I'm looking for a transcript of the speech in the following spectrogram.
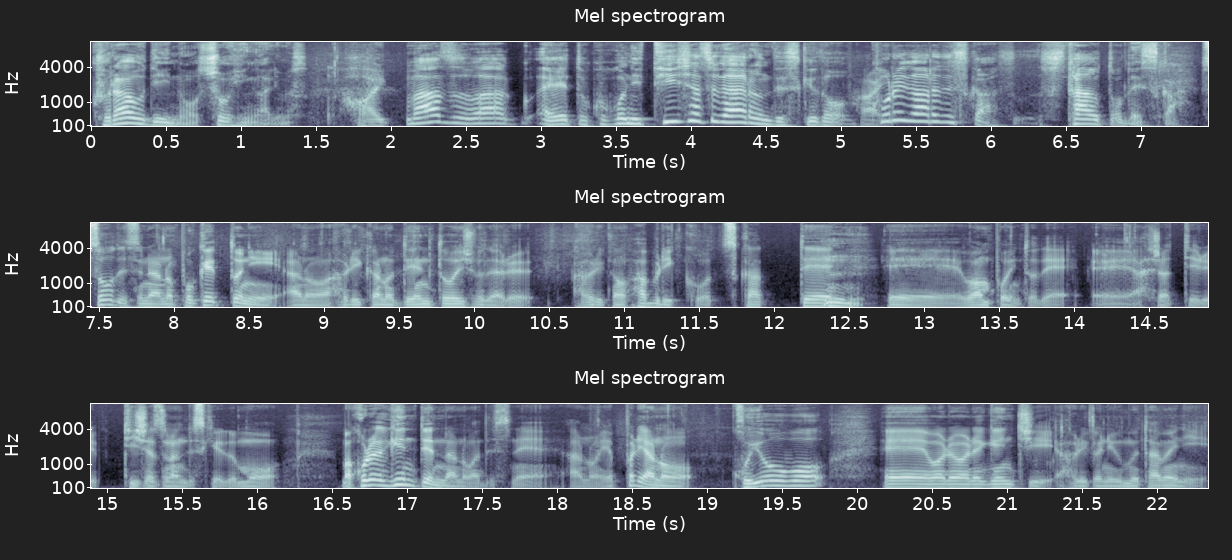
クラウディの商品があります。はい。まずはえっ、ー、とここに T シャツがあるんですけど、はい、これがあれですか、スタウトですか？そうですね。あのポケットにあのアフリカの伝統衣装であるアフリカのファブリックを使って、うん、えー、ワンポイントで、えー、あしらっている T シャツなんですけれども、まあこれが原点なのはですね、あのやっぱりあの雇用を、えー、我々現地アフリカに生むために、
